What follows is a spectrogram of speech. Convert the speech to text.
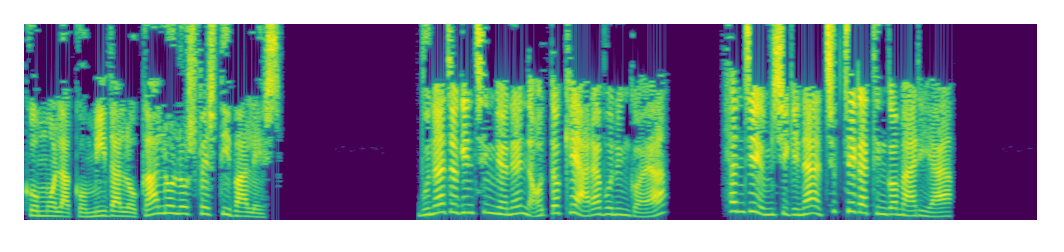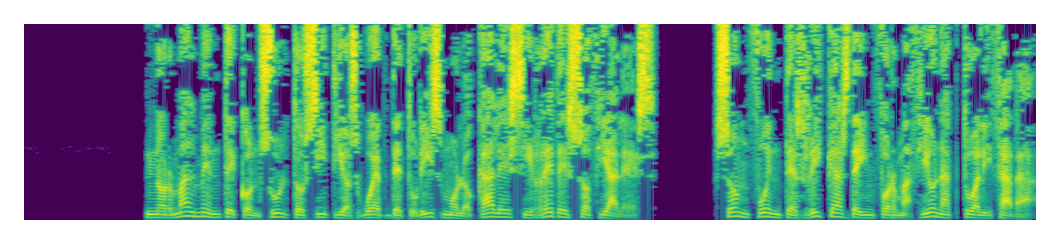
Como la comida local o los festivales. 문화적인 측면은 어떻게 알아보는 거야? 현지 음식이나 축제 같은 거 말이야. Normalmente consulto sitios web de turismo locales y redes sociales. Son fuentes ricas de información actualizada.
